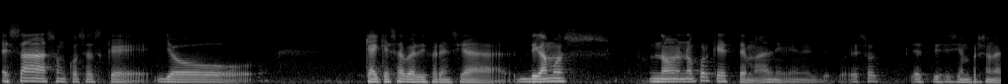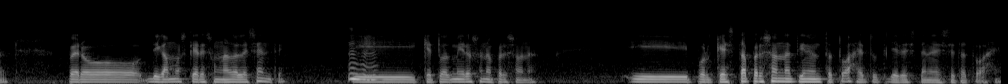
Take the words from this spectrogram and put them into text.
Esas son cosas que yo... que hay que saber diferenciar. Digamos, no, no porque esté mal, ni bien, eso es decisión personal. Pero digamos que eres un adolescente y que tú admiras a una persona. Y porque esta persona tiene un tatuaje, tú quieres tener ese tatuaje.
